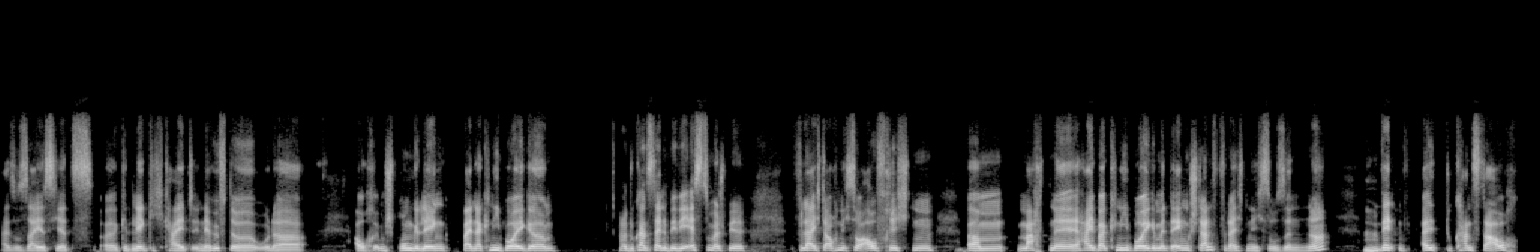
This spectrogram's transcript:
also sei es jetzt äh, Gelenkigkeit in der Hüfte oder auch im Sprunggelenk bei einer Kniebeuge. Du kannst deine BWS zum Beispiel vielleicht auch nicht so aufrichten. Ähm, macht eine Hyper-Kniebeuge mit engem Stand vielleicht nicht so Sinn. Ne? Mhm. Wenn, äh, du kannst da auch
